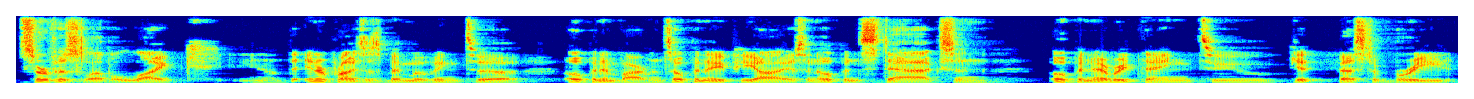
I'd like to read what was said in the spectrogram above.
surface level like you know the enterprise has been moving to open environments, open APIs, and open stacks, and open everything to get best of breed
